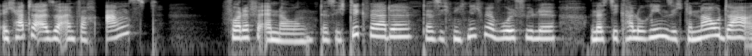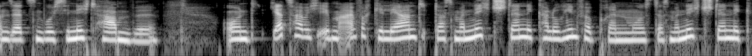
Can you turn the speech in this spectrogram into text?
Ich hatte also einfach Angst vor der Veränderung, dass ich dick werde, dass ich mich nicht mehr wohlfühle und dass die Kalorien sich genau da ansetzen, wo ich sie nicht haben will. Und jetzt habe ich eben einfach gelernt, dass man nicht ständig Kalorien verbrennen muss, dass man nicht ständig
